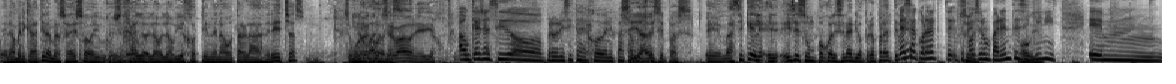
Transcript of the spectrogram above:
en América Latina, al menos a eso, hay- en general lo- lo- los viejos tienden a votar a las derechas. Se vuelven conservadores, viejo. Aunque hayan sido progresistas de jóvenes, pasa Sí, mucho. a veces pasa. Eh, así que le- ese es un poco el escenario, pero para ¿Me tener... hace acordar? ¿Te, te Sí. puedo hacer un paréntesis, Obvio. Mini? Em,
